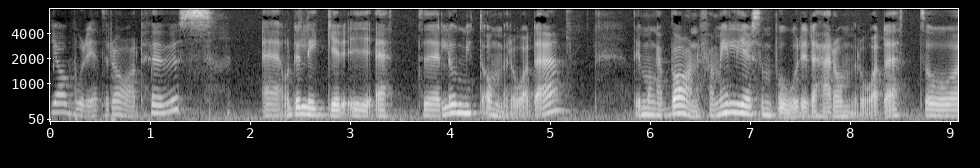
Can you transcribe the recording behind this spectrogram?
Jag bor i ett radhus eh, och det ligger i ett ett eh, lugnt område. Det är många barnfamiljer som bor i det här området och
